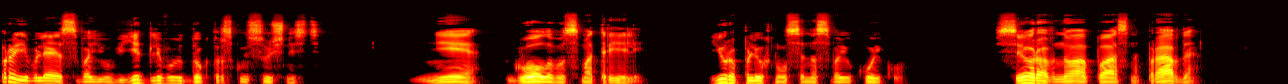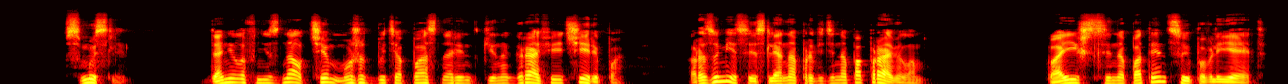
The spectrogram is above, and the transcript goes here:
проявляя свою въедливую докторскую сущность. «Не, голову смотрели». Юра плюхнулся на свою койку. «Все равно опасно, правда?» «В смысле?» Данилов не знал, чем может быть опасна рентгенография черепа. Разумеется, если она проведена по правилам. Боишься, на потенцию повлияет?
